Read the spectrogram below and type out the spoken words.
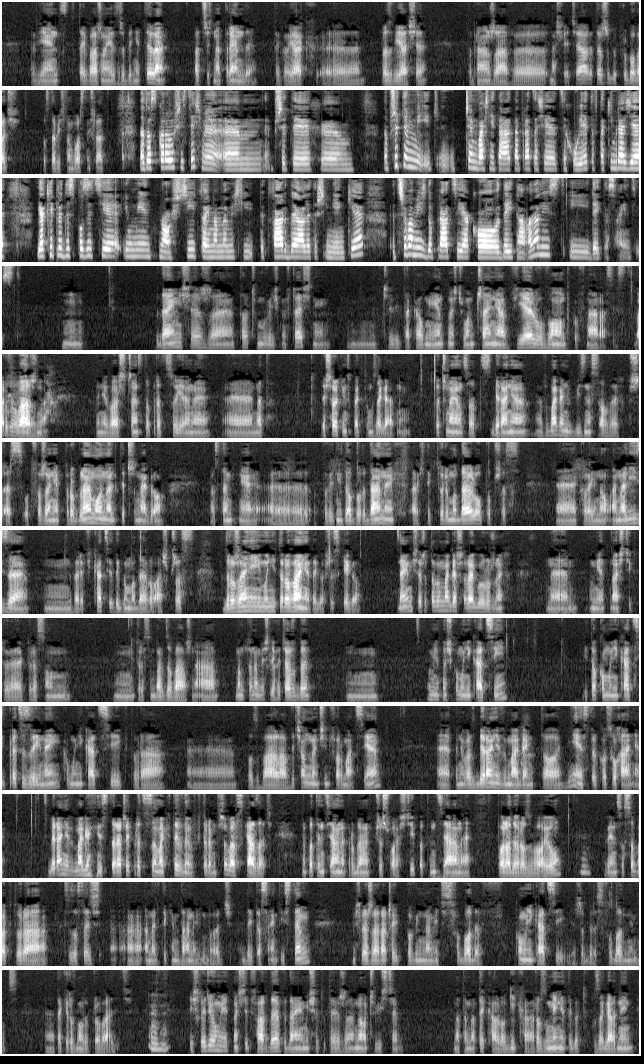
Więc tutaj ważne jest, żeby nie tyle patrzeć na trendy tego, jak e, rozwija się ta branża w, na świecie, ale też, żeby próbować postawić tam własny ślad. No to skoro już jesteśmy um, przy tych um no przy tym, czym właśnie ta, ta praca się cechuje, to w takim razie jakie predyspozycje i umiejętności, tutaj mam na myśli te twarde, ale też i miękkie, trzeba mieć do pracy jako data analyst i data scientist? Hmm. Wydaje mi się, że to, o czym mówiliśmy wcześniej, mm, czyli taka umiejętność łączenia wielu wątków naraz jest bardzo ważna, ponieważ często pracujemy e, nad dość szerokim spektrum zagadnień poczynając od zbierania wymagań biznesowych, przez utworzenie problemu analitycznego, następnie e, odpowiedni dobór danych, architektury modelu, poprzez e, kolejną analizę, mm, weryfikację tego modelu, aż przez wdrożenie i monitorowanie tego wszystkiego. Wydaje mi się, że to wymaga szeregu różnych e, umiejętności, które, które, są, mm, które są bardzo ważne. A mam tu na myśli chociażby mm, umiejętność komunikacji i to komunikacji precyzyjnej, komunikacji, która e, pozwala wyciągnąć informacje, e, ponieważ zbieranie wymagań to nie jest tylko słuchanie. Zbieranie wymagań jest to raczej procesem aktywnym, w którym trzeba wskazać na potencjalne problemy w przyszłości, potencjalne pola do rozwoju, hmm. więc osoba, która chce zostać analitykiem danych bądź data scientistem, myślę, że raczej powinna mieć swobodę w komunikacji, żeby swobodnie móc e, takie rozmowy prowadzić. Mhm. Jeśli chodzi o umiejętności twarde, wydaje mi się tutaj, że no oczywiście matematyka, logika, rozumienie tego typu zagadnień,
